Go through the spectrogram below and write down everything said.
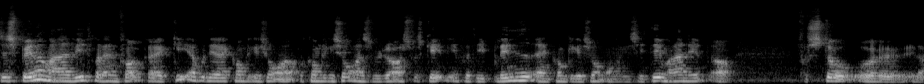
Det spænder meget vidt, hvordan folk reagerer på de her komplikationer, og komplikationer er selvfølgelig også forskellige, fordi blindhed er en komplikation, hvor man kan sige, det er meget nemt at forstå, øh, eller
